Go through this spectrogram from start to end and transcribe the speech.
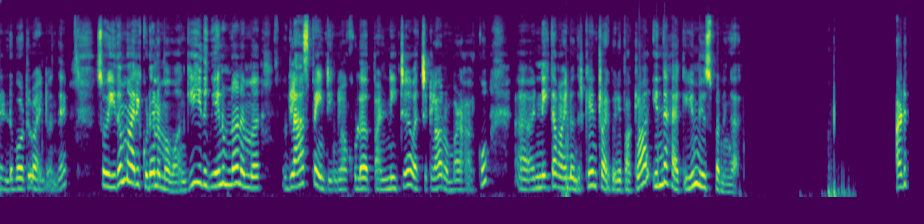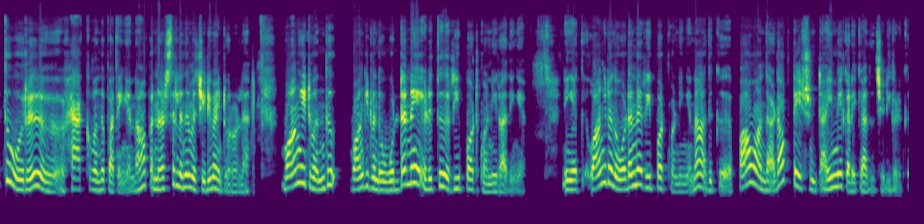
ரெண்டு பாட்டில் வாங்கிட்டு வந்தேன். ஸோ இதை மாதிரி கூட நம்ம வாங்கி, இது வேணும்னா நம்ம கிளாஸ் பெயிண்டிங்லாம் கூட பண்ணிவிட்டு வச்சுக்கலாம். ரொம்ப அழகாக இருக்கும். இன்றைக்கி தான் வாங்கிட்டு வந்திருக்கேன். ட்ரை பண்ணி பார்க்கலாம். இந்த ஹேக்கையும் யூஸ் பண்ணுங்கள் அடுத்து ஒரு ஹேக் வந்து பார்த்தீங்கன்னா, இப்போ நர்சரிலேருந்து நம்ம செடி வாங்கிட்டு வரோம்ல, வாங்கிட்டு வந்து வாங்கிட்டு வந்த உடனே எடுத்து ரீபாட் பண்ணிடாதீங்க நீங்கள் வாங்கிட்டு வந்த உடனே ரீபாட் பண்ணிங்கன்னா அதுக்கு பாவம் அந்த அடாப்டேஷன் டைமே கிடைக்காது செடிகளுக்கு.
